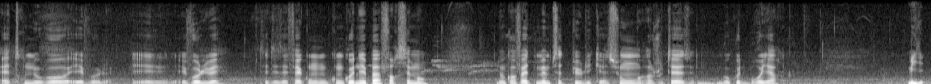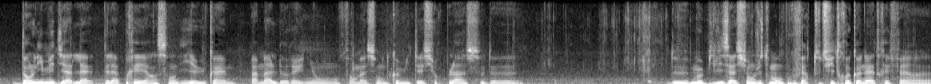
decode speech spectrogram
être nouveaux et, évoluer. C'est des effets qu'on ne connaît pas forcément. Donc en fait, même cette publication rajoutait beaucoup de brouillard. Mais dans l'immédiat de l'après-incendie, il y a eu quand même pas mal de réunions, formation de comités sur place, de, de mobilisation justement pour faire tout de suite reconnaître et faire euh,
